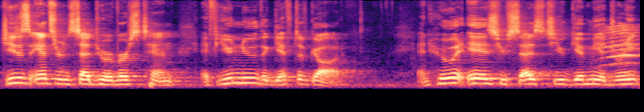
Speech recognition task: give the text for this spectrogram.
Jesus answered and said to her, verse 10 If you knew the gift of God, and who it is who says to you, Give me a drink,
